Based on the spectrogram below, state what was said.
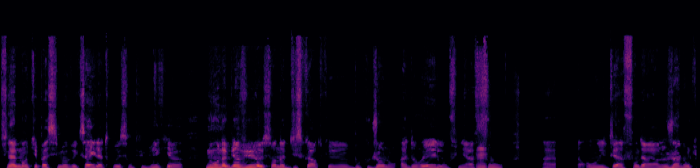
finalement qui est pas si mauvais que ça. Il a trouvé son public. et, nous, on a bien vu sur notre Discord que beaucoup de gens l'ont adoré, l'ont fini à Mm. fond, ont été à fond derrière le jeu. Donc,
